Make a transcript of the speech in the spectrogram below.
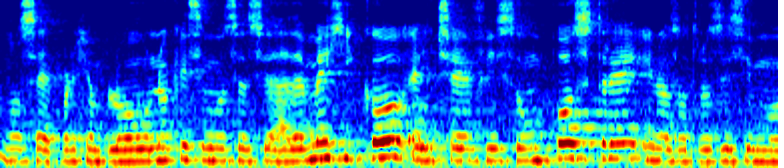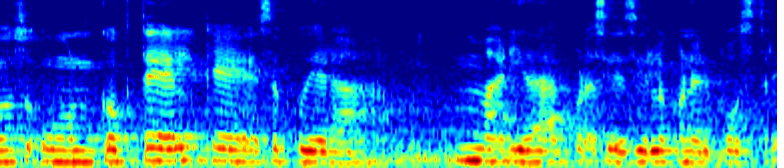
no sé, por ejemplo, uno que hicimos en Ciudad de México, el chef hizo un postre y nosotros hicimos un cóctel que se pudiera maridar, por así decirlo, con el postre.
